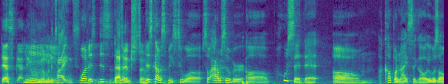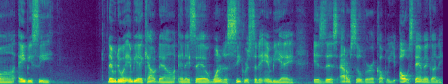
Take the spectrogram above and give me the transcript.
That's That's goddamn remember the Titans. Well, this this That's this, interesting. This kind of speaks to uh. So Adam Silver, uh, who said that um a couple nights ago? It was on ABC. They were doing NBA countdown, and they said one of the secrets to the NBA is this. Adam Silver, a couple. Oh, Stan Van Gundy.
